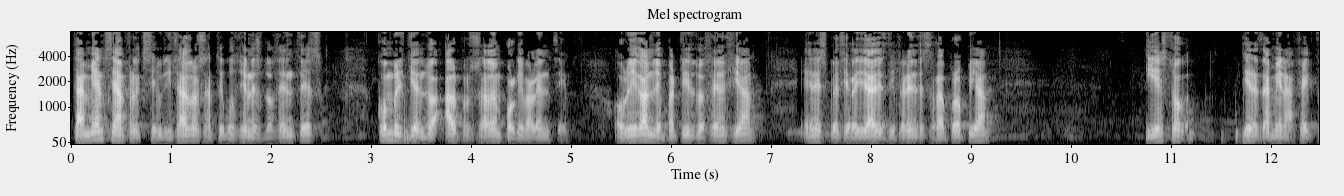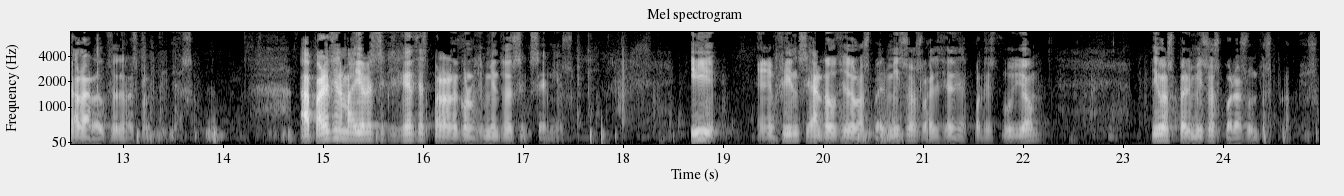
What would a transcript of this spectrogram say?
También se han flexibilizado las atribuciones docentes, convirtiendo al profesorado en polivalente, obligando a impartir docencia en especialidades diferentes a la propia, y esto tiene también afecta a la reducción de las plantillas. Aparecen mayores exigencias para el reconocimiento de sexenios. Y, en fin, se han reducido los permisos, las licencias por estudio y los permisos por asuntos propios.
